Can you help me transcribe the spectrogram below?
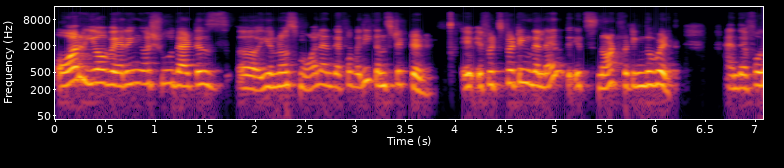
or you're wearing a shoe that is uh, you know small and therefore very constricted if, if it's fitting the length it's not fitting the width and therefore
